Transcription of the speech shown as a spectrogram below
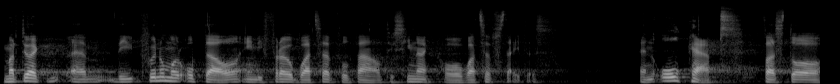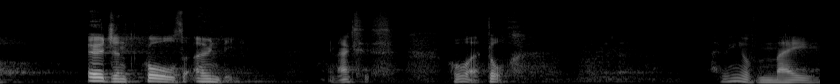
Maar toe ek ehm um, die foonnommer optel en die vrou op WhatsApp wil bel, toe sien ek haar WhatsApp status. In all caps was daar urgent calls only. En ek sê, "Hoe, tog." Weet nie of my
